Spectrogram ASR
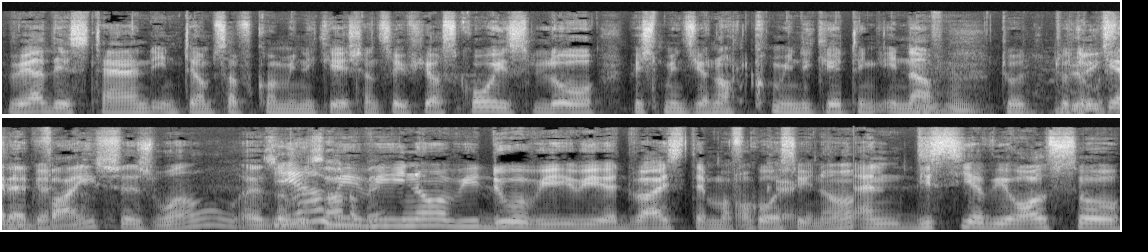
where they stand in terms of communication. So if your score is low, which means you're not communicating enough to, to Mm-hmm. Do the they get advice as well as a yeah, result we, we, you know, we do. We, we advise them, of course, you know. And this year we also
